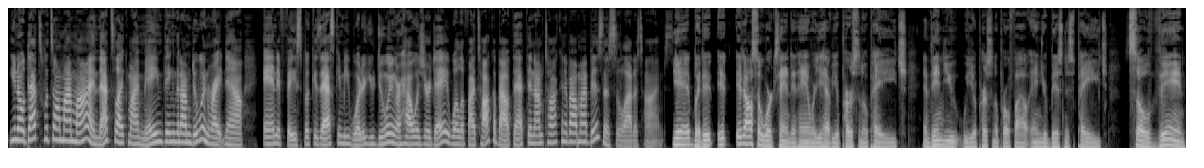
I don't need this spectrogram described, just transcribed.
you know, that's what's on my mind. That's like my main thing that I'm doing right now. And if Facebook is asking me, what are you doing or how was your day? Well, if I talk about that, then I'm talking about my business a lot of times. Yeah, but it, it, it also works hand in hand where you have your personal page and then you, your personal profile and your business page. So then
